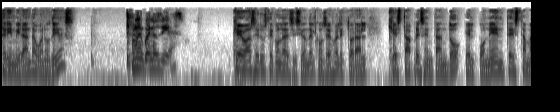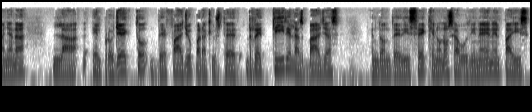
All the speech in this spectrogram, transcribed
Terin Miranda, buenos días. Muy buenos días. ¿Qué va a hacer usted con la decisión del Consejo Electoral que está presentando el ponente esta mañana la, el proyecto de fallo para que usted retire las vallas en donde dice que no nos abudine en el país,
